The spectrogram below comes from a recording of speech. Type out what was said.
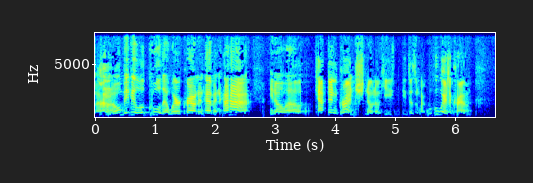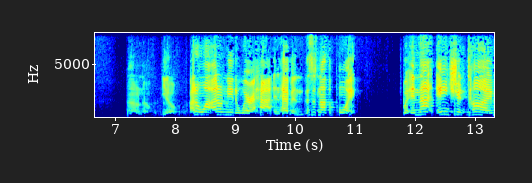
I don't know. Maybe it'll look cool to wear a crown in heaven. Ha ha. You know, uh, Captain Crunch. No, no, he, he doesn't wear. Who wears a crown? I don't know. You know, I don't want. I don't need to wear a hat in heaven. This is not the point. But in that ancient time,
